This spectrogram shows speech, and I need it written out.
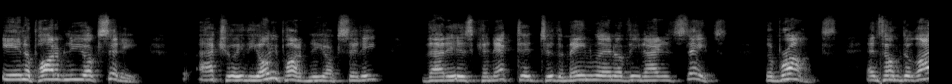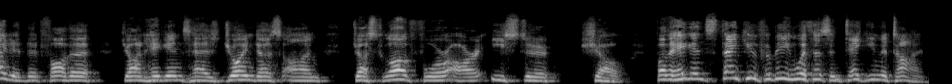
in a part of New York City. Actually, the only part of New York City that is connected to the mainland of the United States, the Bronx. And so I'm delighted that Father John Higgins has joined us on Just Love for our Easter show. Father Higgins, thank you for being with us and taking the time.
